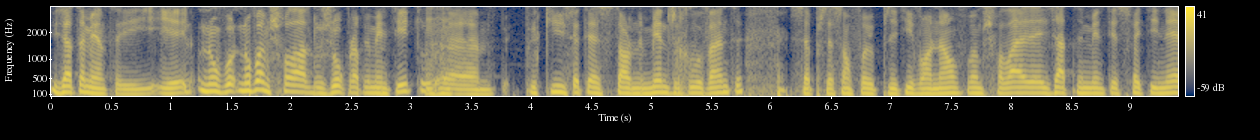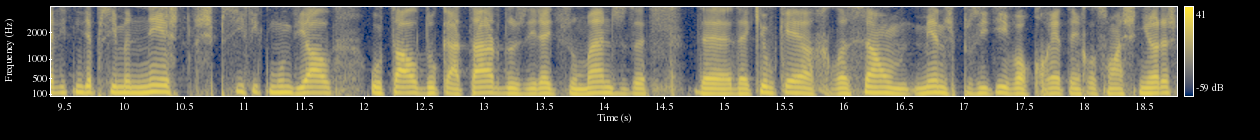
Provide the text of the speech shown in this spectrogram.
Exatamente, e, e não, vou, não, vamos falar do jogo propriamente dito, uhum. uh, porque isso até se torna menos relevante, se a prestação foi positiva ou não. Vamos falar exatamente desse feito inédito, ainda por cima neste específico Mundial, o tal do Qatar, dos direitos humanos, de, de, daquilo que é a relação menos positiva ou correta em relação às senhoras.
